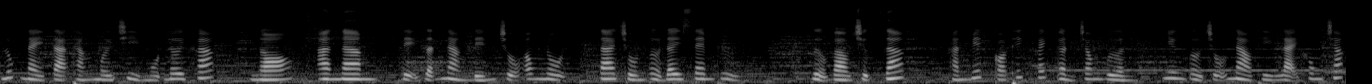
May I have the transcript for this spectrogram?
lúc này Tạ Thắng mới chỉ một nơi khác. Nó, A Nam, để dẫn nàng đến chỗ ông nội, ta trốn ở đây xem thử. Dựa vào trực giác, hắn biết có thích khách ẩn trong vườn, nhưng ở chỗ nào thì lại không chắc.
